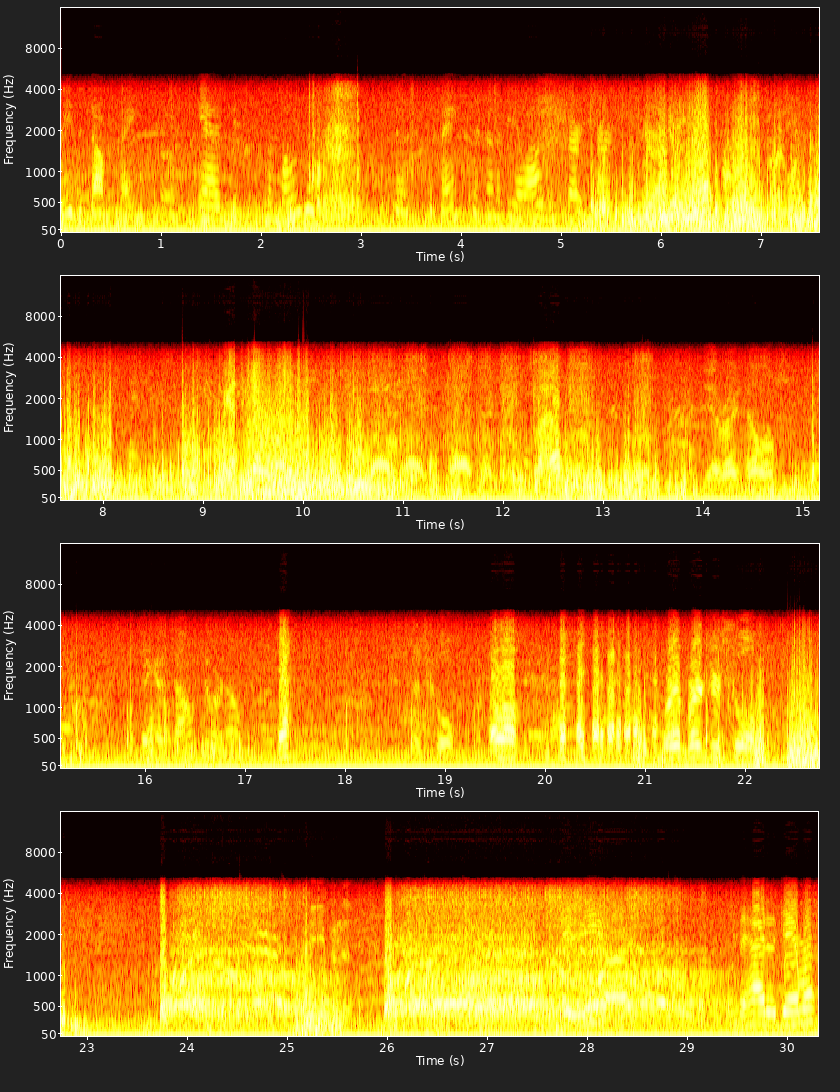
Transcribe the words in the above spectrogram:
read the dumb thing. No. And supposedly, the, the banks are gonna be allowed to start charging. Here, I'll give it a shot. We got the camera running. Smile. Yeah, right. Hello. They got a town too or no? Yeah. That's cool. Hello. We're at Burger School. Steve and his... Hey, Steve. Say hi to the camera.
